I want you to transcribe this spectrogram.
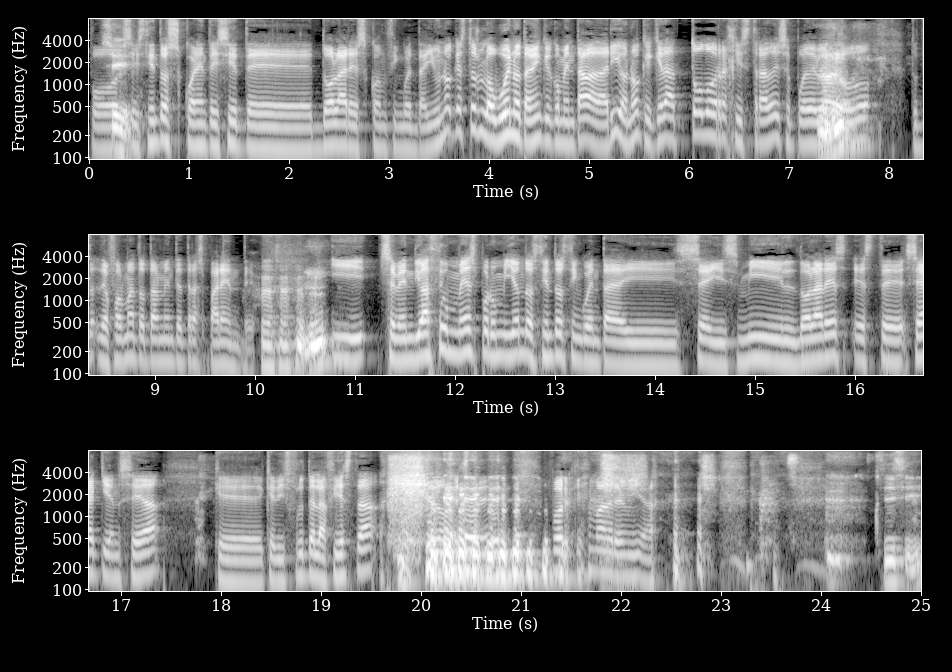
por 647 dólares con 51, que esto es lo bueno también que comentaba Darío, ¿no? Que queda todo registrado y se puede ver todo de forma totalmente transparente. y se vendió hace un mes por 1.256.000 dólares, este, sea quien sea, que, que disfrute la fiesta, porque madre mía. sí, sí.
